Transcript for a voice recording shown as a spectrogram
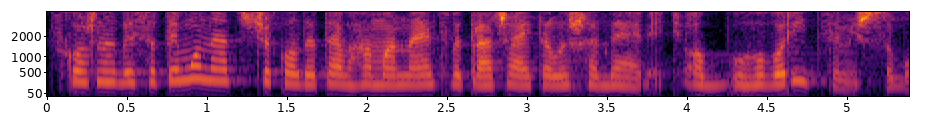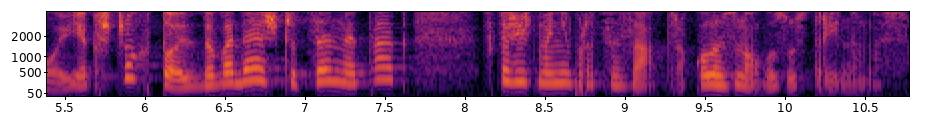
З кожних десяти монет, що кладете в гаманець, витрачаєте лише дев'ять. Обговоріть це між собою. Якщо хтось доведе, що це не так, скажіть мені про це завтра, коли знову зустрінемось.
